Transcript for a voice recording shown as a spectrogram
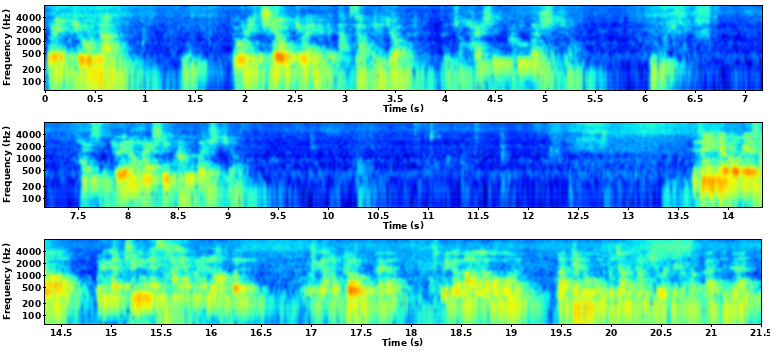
우리 교단, 음? 또 우리 지역 교회 이렇게 딱 잡히죠. 아니죠. 훨씬 큰 것이죠. 음? 훨씬 교회는 훨씬 큰 것이죠. 그래서 이 대목에서 우리가 주님의 사역을 한번 우리가 훑어볼까요? 우리가 마가복음, 마태복음 9장 35절에 볼 것 같으면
